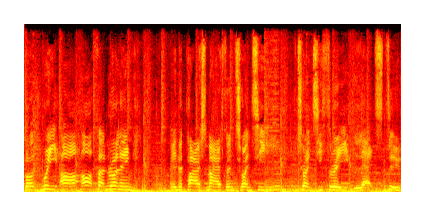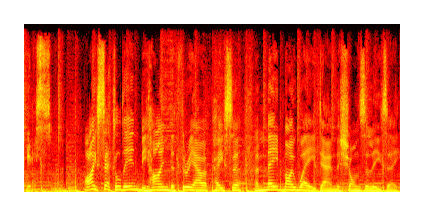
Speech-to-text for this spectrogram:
but we are off and running in the Paris Marathon 2023. Let's do this. I settled in behind the three hour pacer and made my way down the Champs Elysees.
